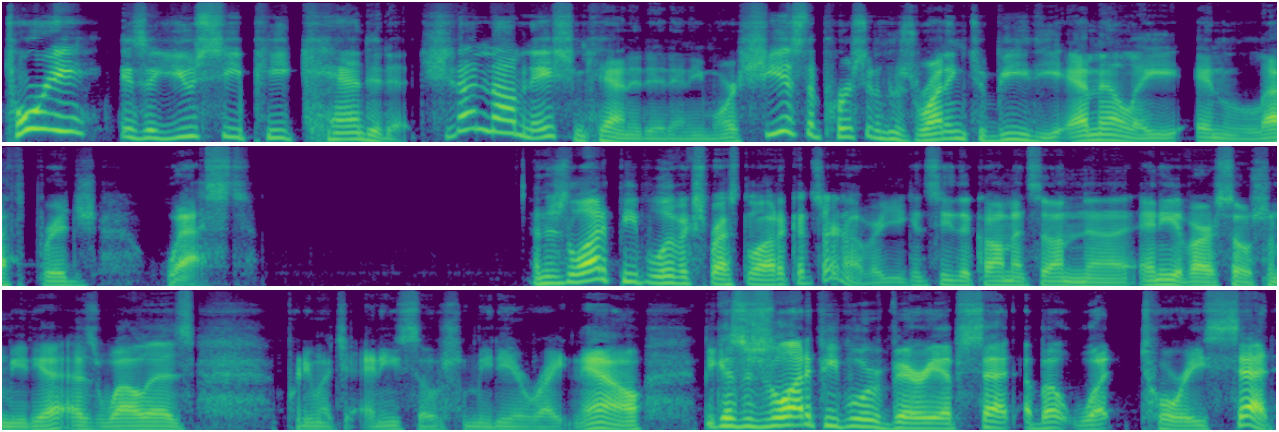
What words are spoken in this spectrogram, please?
Tory is a UCP candidate. She's not a nomination candidate anymore. She is the person who's running to be the MLA in Lethbridge West. And there's a lot of people who have expressed a lot of concern over. You can see the comments on uh, any of our social media, as well as pretty much any social media right now, because there's a lot of people who are very upset about what Tory said.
